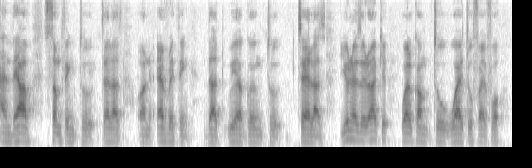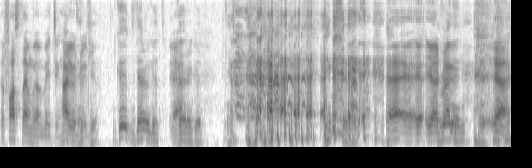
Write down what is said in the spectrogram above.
and they have something to tell us on everything that we are going to tell us. Yunus Iraqi, welcome to Y254. The first time we are meeting. How are you Thank doing? you. Good, very good, Yeah. very good. Yeah. Excellent. Yeah, you're doing, yeah,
